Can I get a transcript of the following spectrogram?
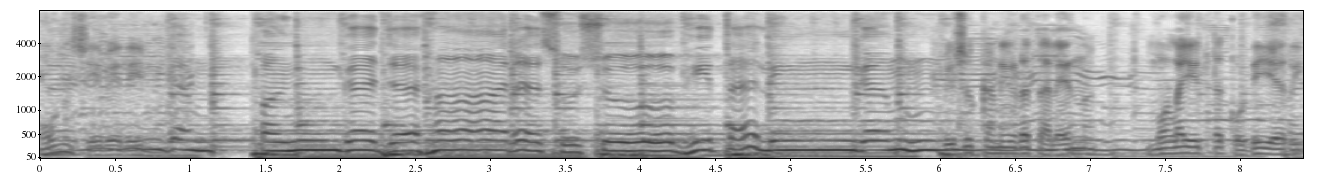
മൂന്ന് ശിവേലിയും. ലിംഗം പങ്കജഹാര സുശോഭിതലിംഗം. വിഷുക്കണിയുടെ തലേന്ന് മുളയിട്ട് കൊടിയേറി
